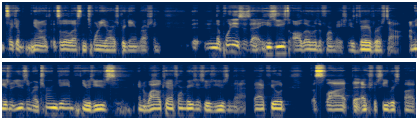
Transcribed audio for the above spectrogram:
it's like a you know it's a little less than twenty yards per game rushing and the point is, is that he's used all over the formation. He's very versatile. I mean, he's used in return game. He was used in wildcat formations. He was used in that backfield, the slot, the X receiver spot.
